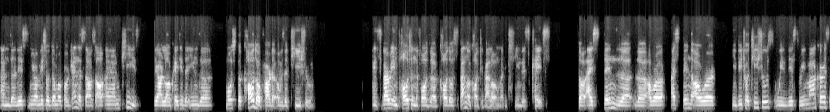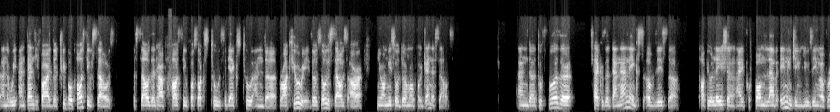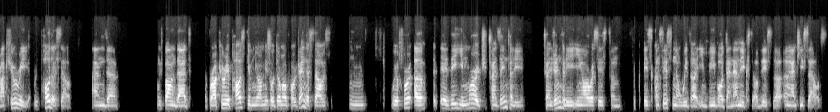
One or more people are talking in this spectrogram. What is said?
And uh, these neural mesodermal progenitor cells, or NMPs, they are located in the most caudal part of the tissue. And it's very important for the caudal spinal cord development in this case. So I stained the, the our I stained our in vitro tissues with these three markers, and we identified the triple positive cells the cells that are positive for SOX2, CDX2, and uh, BRA-Curie. Those, those cells are neural mesodermal progenitor cells. And uh, to further check the dynamics of this uh, population, I performed lab imaging using a BRA-Curie reporter cell. And uh, we found that BRA-Curie positive neural mesodermal progenitor cells mm, will for, uh, they emerge transiently, transiently in our system is consistent with the in vivo dynamics of these uh, NMP cells.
